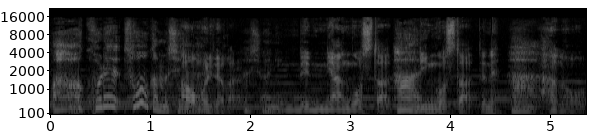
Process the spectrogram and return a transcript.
ああこれそうかもしれない。青森だから。確かに。でニャンゴスター、はい。リンゴスターってねはあの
